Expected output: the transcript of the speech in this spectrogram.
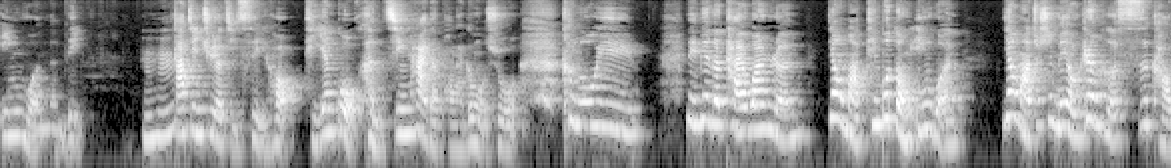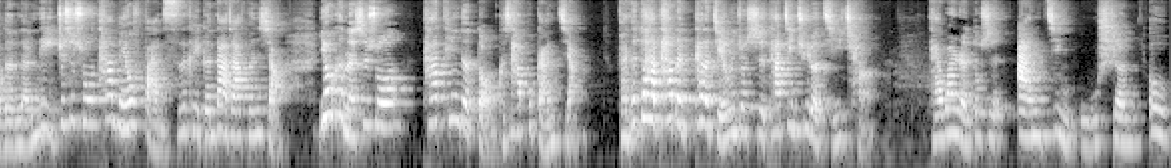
英文能力。嗯哼，他进去了几次以后，体验过很惊骇的，跑来跟我说：“克洛伊，里面的台湾人要么听不懂英文，要么就是没有任何思考的能力，就是说他没有反思可以跟大家分享。也有可能是说他听得懂，可是他不敢讲。反正他他的他的结论就是，他进去了几场，台湾人都是安静无声哦，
